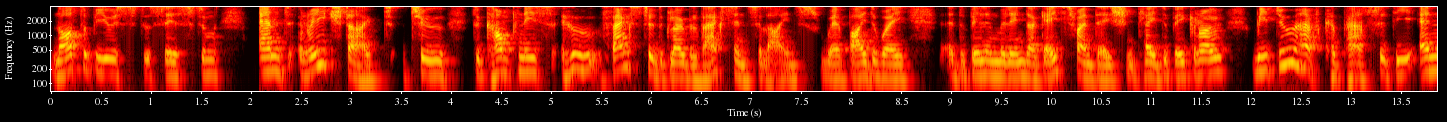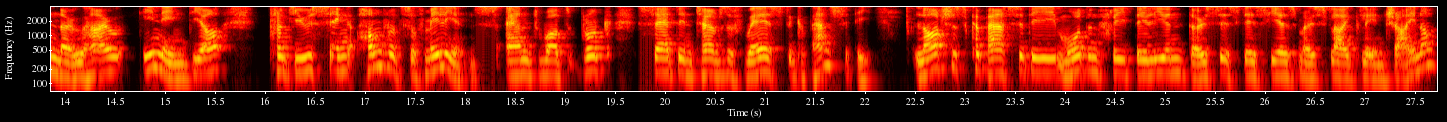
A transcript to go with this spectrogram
not abused the system, and reached out to the companies who, thanks to the Global Vaccines Alliance, where, by the way, the Bill and Melinda Gates Foundation played a big role, we do have capacity and know-how in India producing hundreds of millions. And what Brooke said in terms of where's the capacity? Largest capacity, more than 3 billion doses this year is most likely in China.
